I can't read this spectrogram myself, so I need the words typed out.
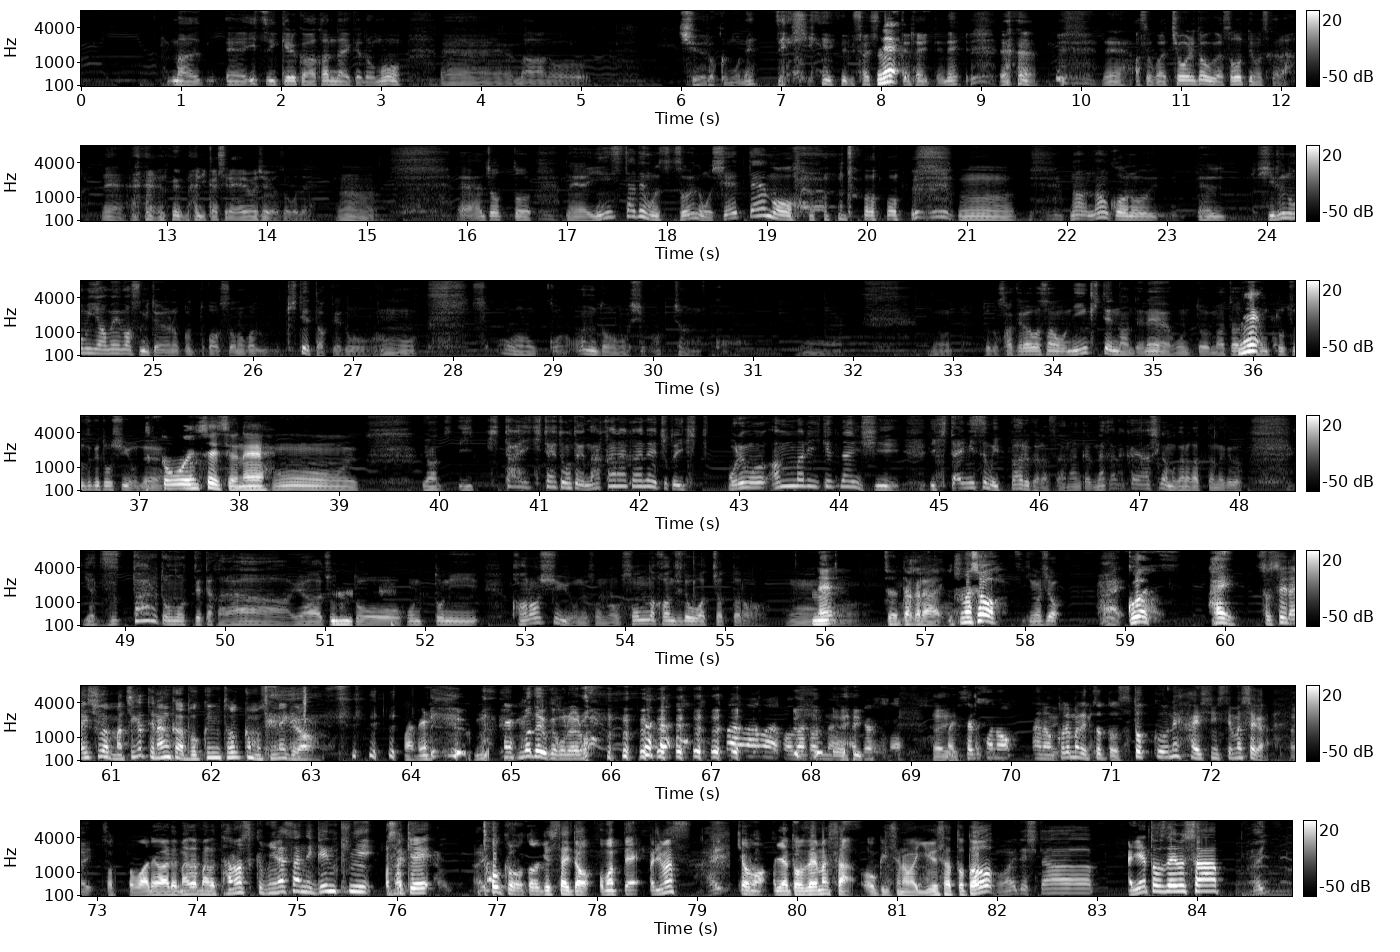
まあ、えーいつ行けるかわかんないけども、えーまあ、あの、収録もね、ぜひさせていただいてね。ね、あそこは調理道具が揃ってますから、ね、何かしらやりましょうよ、そこで。うん。えーちょっと、ね、インスタでもそういうの教えて、もう、本当うん。な、なんかあの、えー昼飲みやめますみたいなのとかさ、なんか来てたけど、うん。そうなのかななんだろう、しまっちゃうのか。うん。うんちょっと桜庭さん、人気店なんでね、本当また、ね本当続けてほしいよね。応援したいですよね。うん。いや、行きたい行きたいと思ったけど、なかなかね、ちょっと行き、俺もあんまり行けないし、行きたい店もいっぱいあるからさ、なんかなかなか足が向かなかったんだけど、いや、ずっとあると思ってたから、いや、ちょっと、本当に悲しいよね、そんな、そんな感じで終わっちゃったら。うん、ね。じゃあ、だから、行きましょう行きましょう。はい。!5 月はいそして来週は間違ってなんか僕に届くかもしれないけど。まあね。まだよか、この野郎。まあまあまあ、そんなこんな。はい。久々の、あの、はいこれまでちょっとストックをね、配信してましたが、はい。ちょっと我々まだまだ楽しく皆さんに元気にお酒、はいトークをお届けしたいと思っております。はい。今日もありがとうございました。お送りしたのはゆうさとと、お会いでした。はありがとうございました。い。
